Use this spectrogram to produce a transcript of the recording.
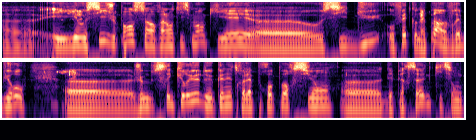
et il y a aussi, je pense, un ralentissement qui est aussi dû au fait qu'on n'a pas un vrai bureau. je serais curieux de connaître la proportion des personnes qui sont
